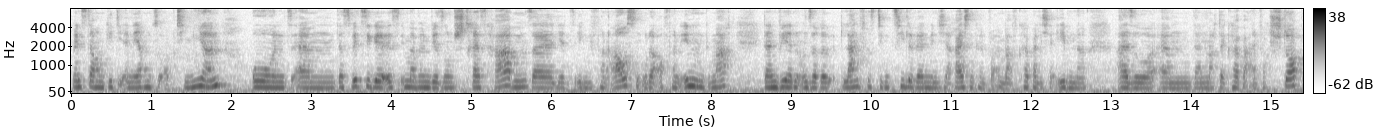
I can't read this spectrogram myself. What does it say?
wenn es darum geht, die Ernährung zu optimieren. Und ähm, das Witzige ist immer, wenn wir so einen Stress haben, sei er jetzt irgendwie von außen oder auch von innen gemacht, dann werden unsere langfristigen Ziele werden wir nicht erreichen können, vor allem auf körperlicher Ebene. Also ähm, dann macht der Körper einfach Stopp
